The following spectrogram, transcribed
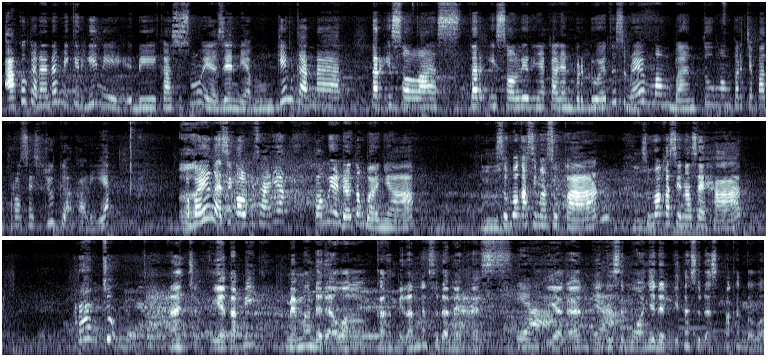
aku kadang-kadang mikir gini di kasusmu ya Zen ya, mungkin karena terisolas terisolirnya kalian berdua itu sebenarnya membantu mempercepat proses juga kali ya. Kebayang nggak sih kalau misalnya kamu yang datang banyak, Hmm. semua kasih masukan, semua kasih nasehat, rancu dong. Rancu. Iya tapi memang dari awal kehamilan kan sudah bed rest. Iya. Iya kan? Jadi Iya. semuanya dan kita sudah sepakat bahwa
